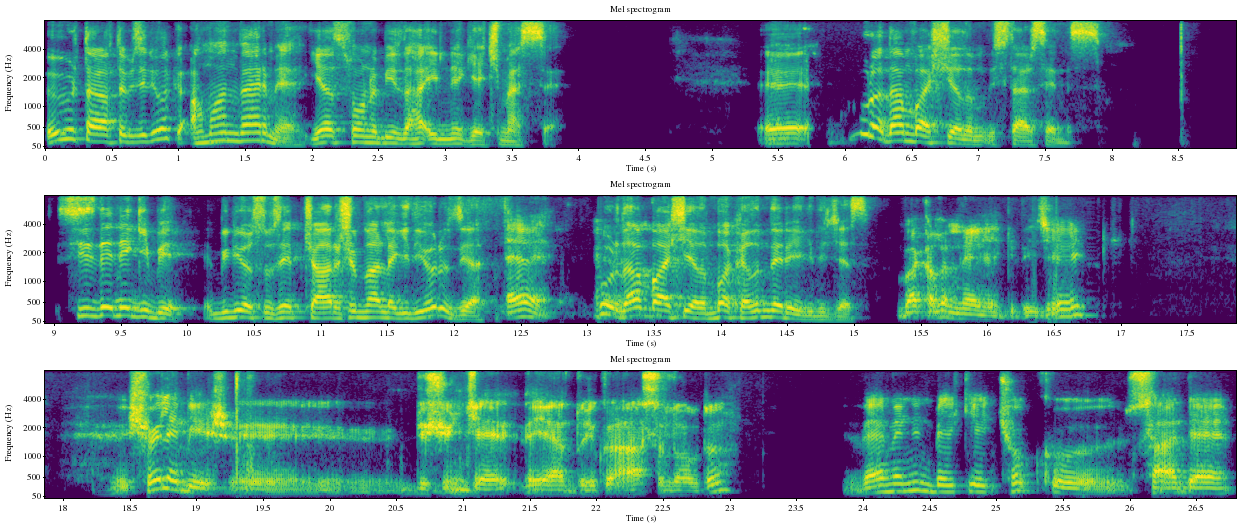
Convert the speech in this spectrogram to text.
Öbür tarafta bize diyor ki aman verme ya sonra bir daha eline geçmezse. Ee, buradan başlayalım isterseniz. Sizde ne gibi biliyorsunuz hep çağrışımlarla gidiyoruz ya. Evet. Buradan başlayalım. Bakalım nereye gideceğiz? Bakalım nereye gidecek. Şöyle bir e, düşünce veya duygu hasıl oldu. Vermenin belki çok e, sade,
